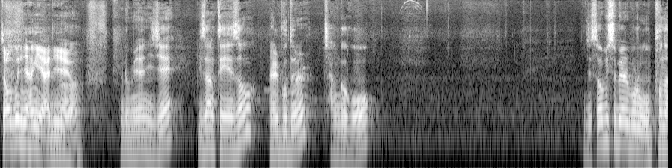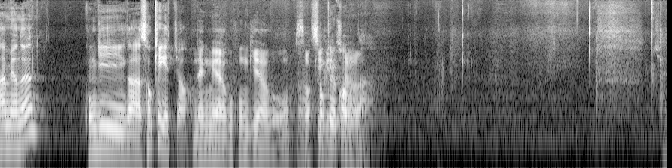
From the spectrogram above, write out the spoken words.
적은 양이 아니에요. 어, 그러면 이제 이 상태에서 밸브들 잠그고 이제 서비스 밸브를 오픈하면은 공기가 섞이겠죠. 냉매하고 공기하고 어, 섞이겠죠. 섞일 겁니다. 자,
